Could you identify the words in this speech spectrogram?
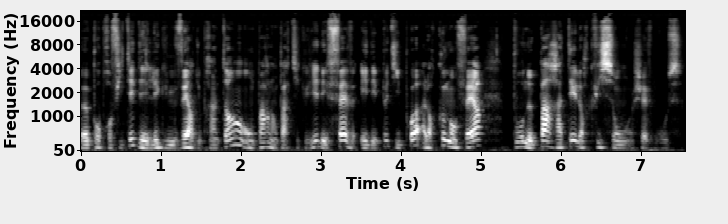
euh, pour profiter des légumes verts du printemps. On parle en particulier des fèves et des petits pois. Alors, comment faire pour ne pas rater leur cuisson, chef Bruce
